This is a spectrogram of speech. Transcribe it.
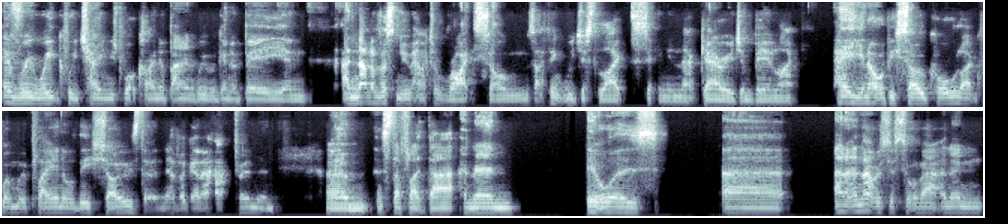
every week we changed what kind of band we were going to be, and and none of us knew how to write songs. I think we just liked sitting in that garage and being like, hey, you know, it would be so cool, like when we're playing all these shows that are never going to happen, and um, and stuff like that. And then it was, uh, and and that was just sort of that. And then,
